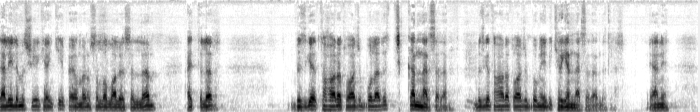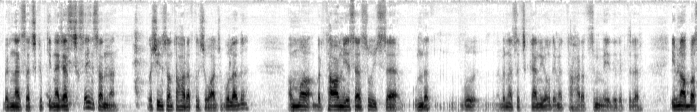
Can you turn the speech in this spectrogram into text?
Dalilimiz shu ekanki, payg'ambarimiz sollallohu alayhi vasallam aytdilar, bizga tahorat vojib bo'ladi chiqqan narsadan. Bizga tahorat vojib bo'lmaydi kirgan narsadan dedilar. Ya'ni bir narsa chiqibki najas chiqsa insondan, o'sha inson tahorat qilishi vojib bo'ladi. Ammo bir taom yesa, suv ichsa, unda bu bir narsa chiqqani yo'q, demak tahorat sinmaydi debdilar. Ibn Abbos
